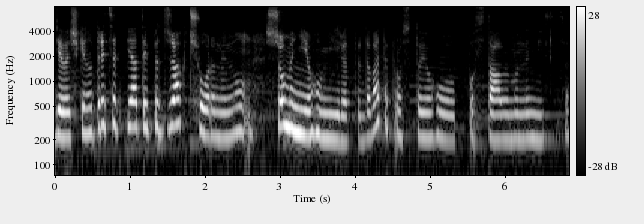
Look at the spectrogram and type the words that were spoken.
Дівчатки, ну 35-й піджак чорний. Ну що мені його міряти? Давайте просто його поставимо на місце.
